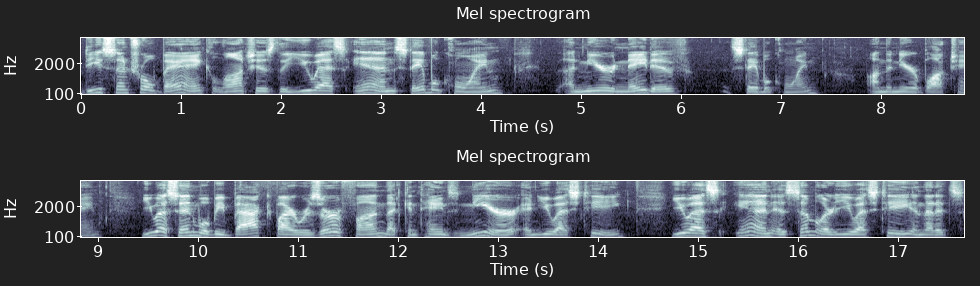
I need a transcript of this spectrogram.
Decentral Bank launches the USN stablecoin, a near native stablecoin on the Near blockchain. USN will be backed by a reserve fund that contains Near and UST. USN is similar to UST in that it's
